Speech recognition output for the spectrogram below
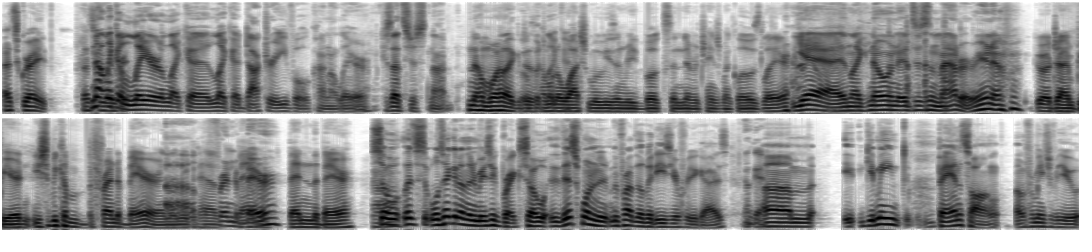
that's great. That's not really like a great. layer like a like a Doctor Evil kind of layer because that's just not No, more like just, I'm like gonna a- watch movies and read books and never change my clothes later. yeah and like no one it doesn't matter you know Grow a giant beard. You should become befriend a bear, and then you could have befriend a Ben- bear? Ben the bear. So let's we'll take another music break. So this one will probably a little bit easier for you guys. Okay. Um, i- give me band song uh, from each of you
